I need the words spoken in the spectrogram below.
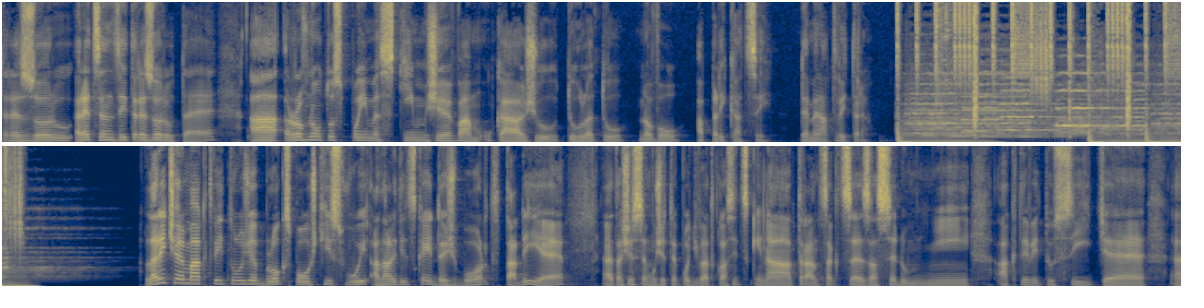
Trezoru, recenzi Trezoru T a rovnou to spojíme s tím, že vám ukážu tuhletu novou aplikaci. Jdeme na Twitter. Larry Čermák tweetnul, že blog spouští svůj analytický dashboard, tady je, eh, takže se můžete podívat klasicky na transakce za sedm dní, aktivitu sítě, eh,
